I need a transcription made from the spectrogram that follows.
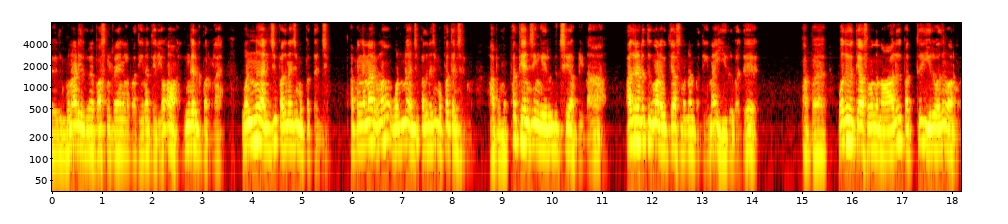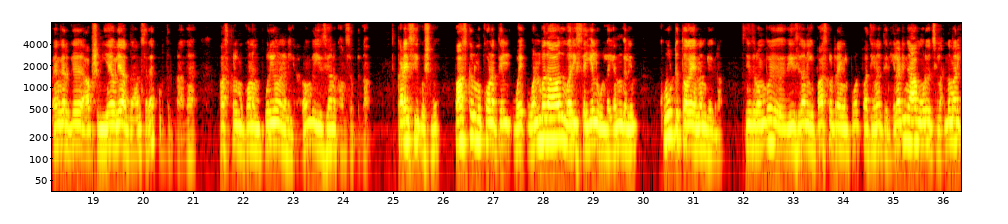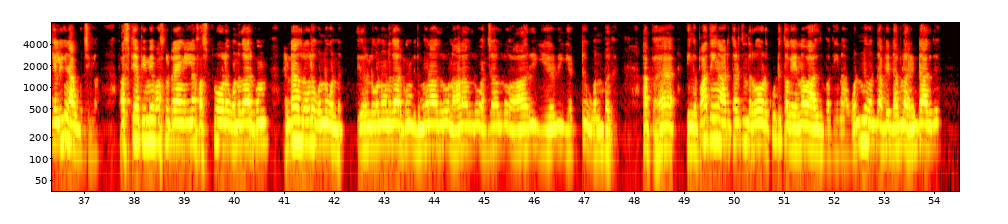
இதுக்கு முன்னாடி இருக்கிற பாஸ்கல் ட்ரையாங்கில் பார்த்தீங்கன்னா தெரியும். ஆ இங்கே இருக்கு பாருங்களேன். ஒன்று அஞ்சு பதினஞ்சு முப்பத்தஞ்சு. அப்போ இங்கே என்ன இருக்கணும்? ஒன்று அஞ்சு பதினஞ்சு முப்பத்தஞ்சு இருக்கணும். அப்போ முப்பத்தி அஞ்சு இங்கே இருந்துச்சு அப்படின்னா அது ரெண்டுத்துக்குமான வித்தியாசம் என்னன்னு பார்த்தீங்கன்னா இருபது. அப்போ பொது வித்தியாசம் வந்து நாலு பத்து இருபதுன்னு வரணும். எங்கே இருக்கு? ஆப்ஷன் ஏவிலே அந்த ஆன்சரை கொடுத்துருக்குறாங்க. பாஸ்கல் முக்கோணம் புரியும்னு நினைக்கிறேன். ரொம்ப ஈஸியான கான்செப்ட் தான். கடைசி கொஸ்டின் பாஸ்கல் முக்கோணத்தில் ஒய்- ஒன்பதாவது வரிசையில் உள்ள எண்களின் கூட்டுத்தொகை என்னன்னு கேட்குறான் இது ரொம்ப ஈஸி தான். நீங்கள் பாஸ்கல் ட்ரையாங்கிள் போட்டு பார்த்தீங்கன்னா தெரியும். இல்லாட்டி ஞாபகம் கூட வச்சுக்கலாம். இந்த மாதிரி கேள்விக்கு ஞாபகம் வச்சுக்கலாம். ஃபர்ஸ்ட் எப்பயுமே பாஸ்கல் ட்ரையாங்கிளில் ஃபர்ஸ்ட் ரோவில் ஒன்று தான் இருக்கும். ரெண்டாவது ரோவில் ஒன்று ஒன்று இது ரெண்டு ஒன்று ஒன்று தான் இருக்கும். இது மூணாவது ரோ நாலாவது ரோ அஞ்சாவது ரோ ஆறு ஏழு எட்டு ஒன்பது. அப்போ இங்கே பார்த்தீங்கன்னா அடுத்தடுத்து இந்த ரோவோட கூட்டுத்தொகை என்னவா ஆகுதுன்னு பார்த்தீங்கன்னா ஒன்று வந்து அப்படியே டபுளாக ரெண்டு ஆகுது.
